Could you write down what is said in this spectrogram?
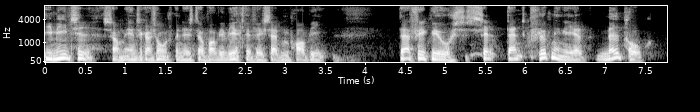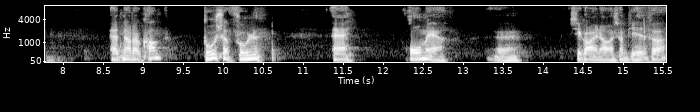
i min tid som integrationsminister, hvor vi virkelig fik sat en prop i, der fik vi jo selv dansk flygtningehjælp med på, at når der kom busser fulde af romager, øh, cigøjnere, som de hed før,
